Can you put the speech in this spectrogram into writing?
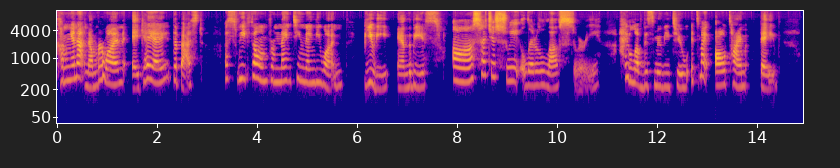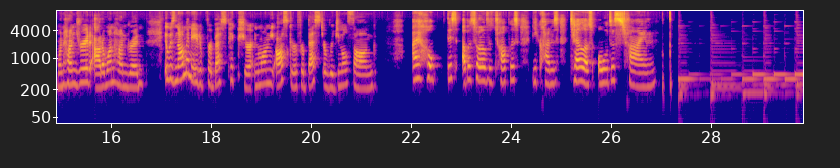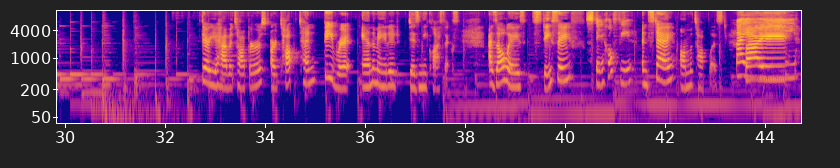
Coming in at number one, aka the best, a sweet film from 1991, Beauty and the Beast. Aw, such a sweet little love story. I love this movie too. It's my all time fave. 100 out of 100. It was nominated for Best Picture and won the Oscar for Best Original Song. I hope this episode of the Chocolates becomes Taylor's oldest time. There you have it, toppers, our top 10 favorite animated Disney classics. As always, stay safe, Stay healthy. and stay on the top list. Bye. Bye.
